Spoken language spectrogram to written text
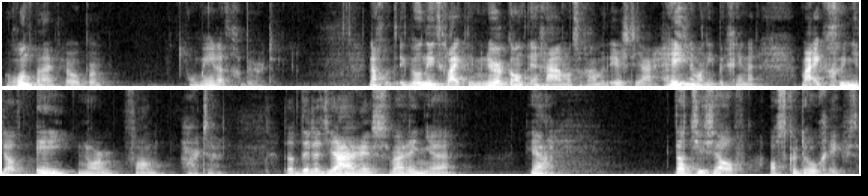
rond blijft lopen, hoe meer dat gebeurt. Nou goed, ik wil niet gelijk de mineurkant ingaan, want zo gaan we het eerste jaar helemaal niet beginnen. Maar ik gun je dat enorm van harte. Dat dit het jaar is waarin je, ja, dat jezelf als cadeau geeft.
